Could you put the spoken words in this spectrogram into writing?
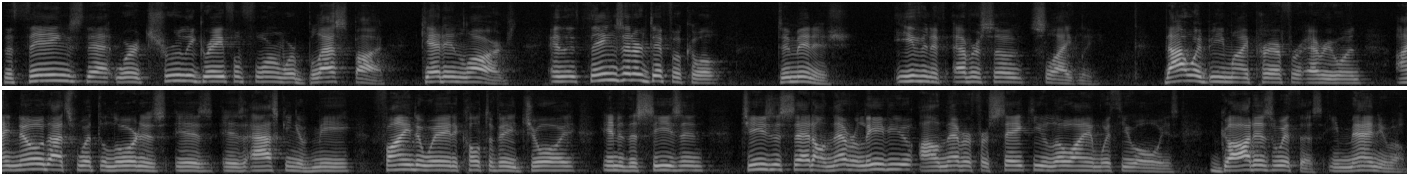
The things that we're truly grateful for and we're blessed by get enlarged and the things that are difficult diminish, even if ever so slightly. That would be my prayer for everyone. I know that's what the Lord is, is, is asking of me. Find a way to cultivate joy into the season. Jesus said, I'll never leave you, I'll never forsake you. Lo, I am with you always. God is with us, Emmanuel,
